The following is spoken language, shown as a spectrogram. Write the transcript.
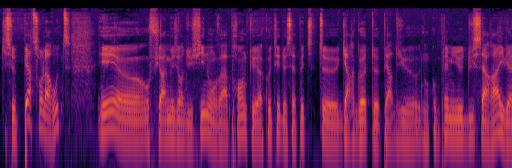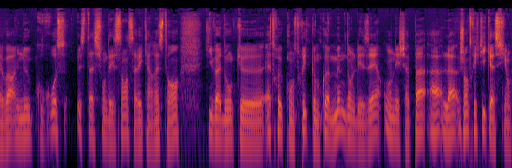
qui se perdent sur la route. Et au fur et à mesure du film, on va apprendre qu'à côté de sa petite gargote perdue donc au plein milieu du Sahara, il va y avoir une grosse station d'essence avec un restaurant qui va donc euh, être construite, comme quoi même dans le désert, on n'échappe pas à la gentrification.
